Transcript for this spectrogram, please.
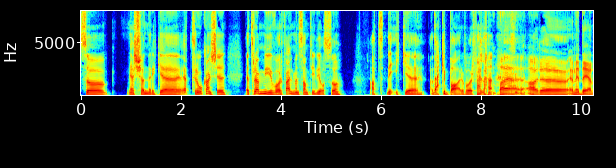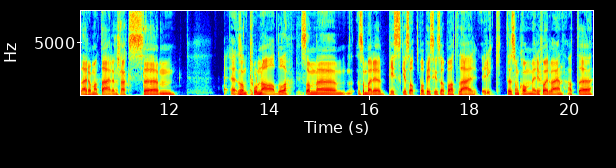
Så jeg skjønner ikke Jeg tror kanskje Jeg tror det er mye vår feil, men samtidig også at det ikke Det er ikke bare vår feil. Nei, jeg har uh, en idé der om at det er en slags um, en sånn tornado da, som, uh, som, bare piskes opp og piskes opp, og at det er rykte som kommer i forveien. At uh,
